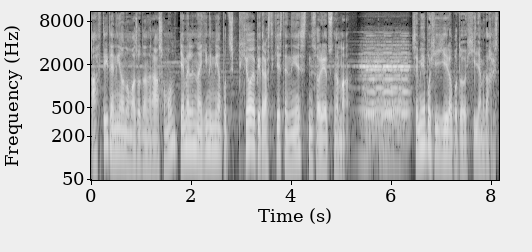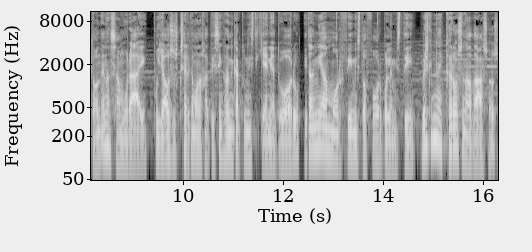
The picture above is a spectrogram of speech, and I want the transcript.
Αυτή η ταινία ονομαζόταν Ράσομον και έμελε να γίνει μία από τις πιο επιδραστικές ταινίες στην ιστορία του σινεμά. Σε μια εποχή γύρω από το 1000 μετά Χριστόν, ένα σαμουράι, που για όσους ξέρετε μόναχα τη σύγχρονη καρτουνίστικη έννοια του όρου, ήταν μια μορφή μισθοφόρου πολεμιστή, βρίσκεται νεκρός σε ένα δάσος,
